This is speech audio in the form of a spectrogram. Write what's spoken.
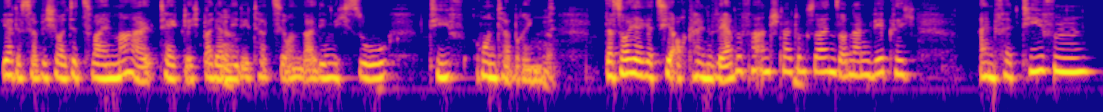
ja, das habe ich heute zweimal täglich bei der ja. Meditation, weil die mich so tief runterbringt. Ja. Das soll ja jetzt hier auch keine Werbeveranstaltung sein, sondern wirklich ein Vertiefen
